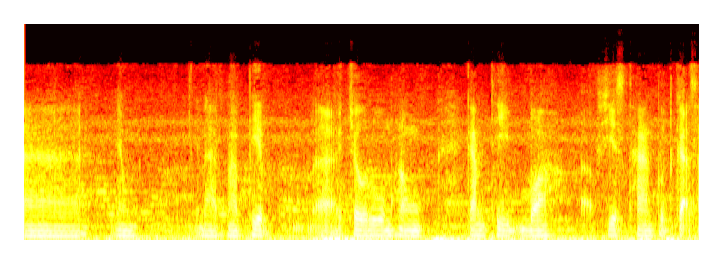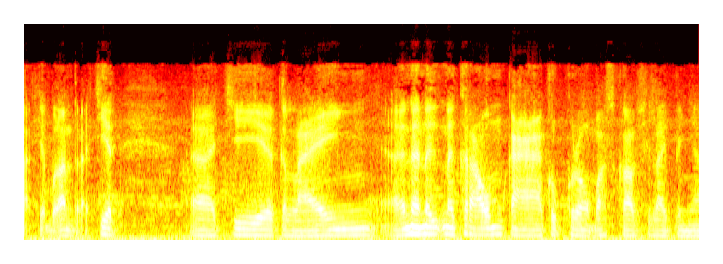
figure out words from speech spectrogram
អឺខ្ញុំគណៈអាត្មាភាពចូលរួមក្នុងកម្មវិធីរបស់វិទ្យាស្ថានពុទ្ធកសច្ចបុត្រអន្តរជាតិ ជាកន្លែងនៅនៅក្រោមការគ្រប់គ្រងរបស់សាកលវិទ្យាល័យបញ្ញា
